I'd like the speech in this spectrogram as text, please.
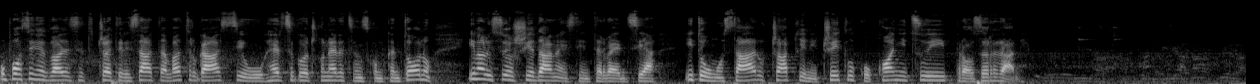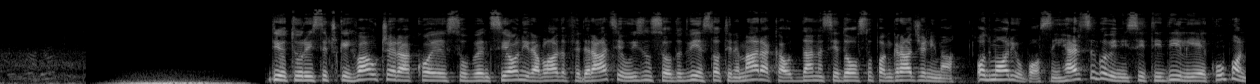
u posljednje 24 sata vatrogasi u Hercegovačko-Neretvanskom kantonu imali su još 11 intervencija. I to u Mostaru, Čapljeni, Čitluku, Konjicu i Prozor Rami. Dio turističkih vouchera koje subvencionira vlada federacije u iznosu od 200 maraka od danas je dostupan građanima. Od mori u Bosni i Hercegovini, City Deal i e-kupon,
